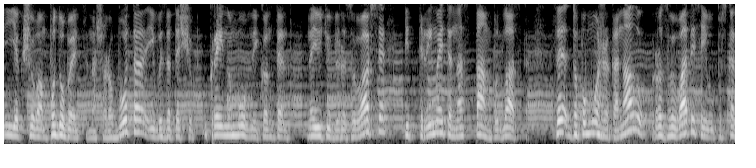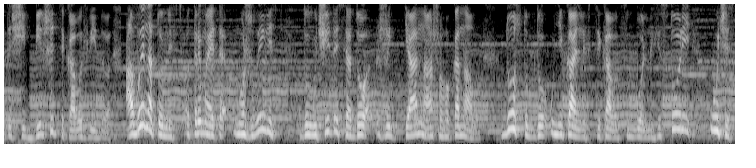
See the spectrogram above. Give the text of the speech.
І якщо вам подобається наша робота, і ви за те, щоб україномовний контент на YouTube розвивався, підтримайте нас там, будь ласка. Це допоможе каналу розвиватися і випускати ще більше цікавих відео. А ви натомість отримаєте можливість долучитися до життя нашого каналу, доступ до унікальних цікавих футбольних історій, участь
